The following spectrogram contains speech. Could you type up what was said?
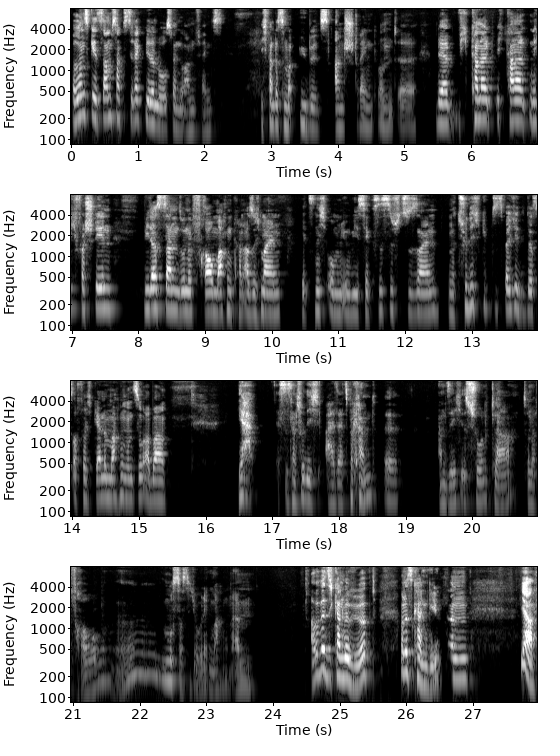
Weil sonst geht samstags direkt wieder los, wenn du anfängst. Ich fand das immer übelst anstrengend und äh, der, ich kann halt, ich kann halt nicht verstehen, wie das dann so eine Frau machen kann. Also ich meine, jetzt nicht um irgendwie sexistisch zu sein. Natürlich gibt es welche, die das auch vielleicht gerne machen und so, aber ja, es ist natürlich allseits bekannt. Äh, an sich ist schon klar, so eine Frau äh, muss das nicht unbedingt machen. Ähm, aber wenn sich keiner bewirbt und es keinen gibt, dann ja.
